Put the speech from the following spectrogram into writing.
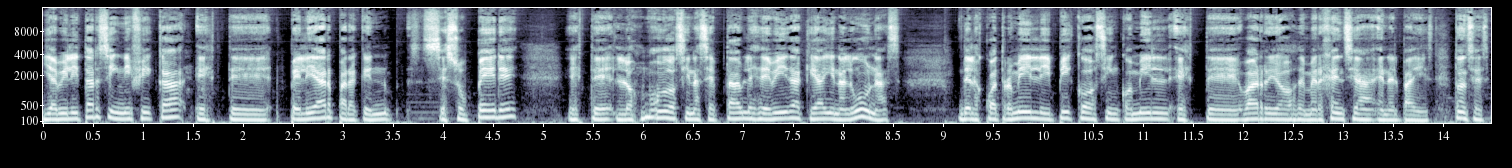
Y habilitar significa este, pelear para que se supere este, los modos inaceptables de vida que hay en algunas de los cuatro mil y pico, cinco mil este, barrios de emergencia en el país. Entonces,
